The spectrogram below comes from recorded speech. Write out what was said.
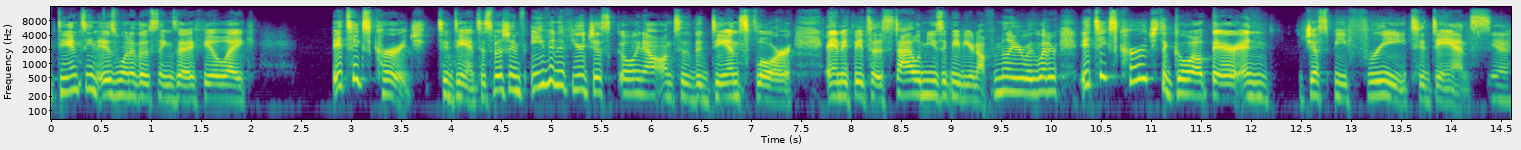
Dancing is one of those things that I feel like it takes courage to dance, especially if, even if you're just going out onto the dance floor. And if it's a style of music maybe you're not familiar with, whatever, it takes courage to go out there and just be free to dance. Yeah.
